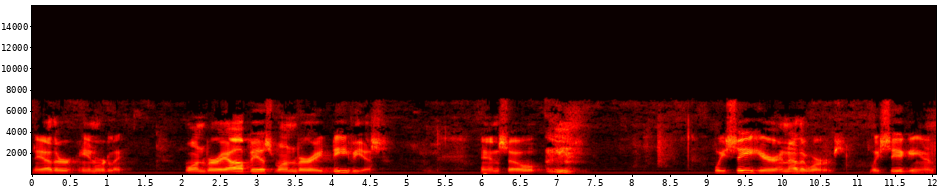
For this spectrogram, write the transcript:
the other inwardly. One very obvious, one very devious. And so we see here, in other words, we see again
